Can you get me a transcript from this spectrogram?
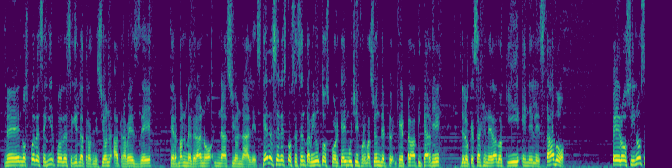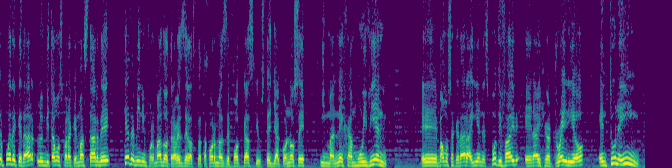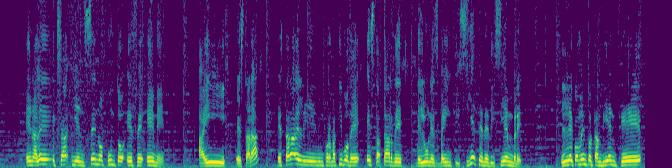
nos puede seguir, puede seguir la transmisión a través de Germán Medrano Nacionales. Quédese en estos 60 minutos porque hay mucha información que platicarle de lo que se ha generado aquí en el estado. Pero si no se puede quedar, lo invitamos para que más tarde quede bien informado a través de las plataformas de podcast que usted ya conoce y maneja muy bien. Eh, vamos a quedar ahí en Spotify, en iHeartRadio, en TuneIn, en Alexa y en seno.fm. Ahí estará, estará el informativo de esta tarde del lunes 27 de diciembre. Le comento también que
